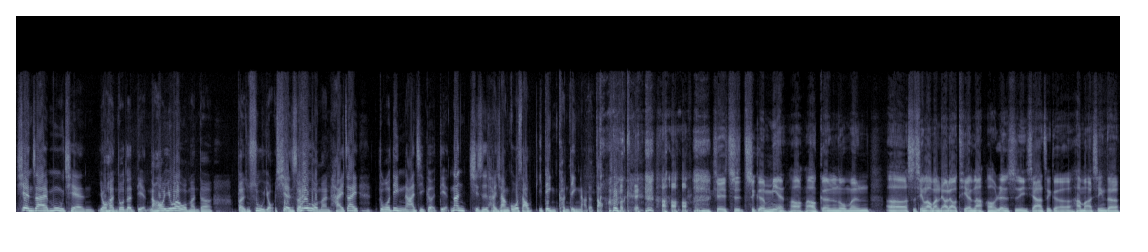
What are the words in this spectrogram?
现在目前有很多的点，然后因为我们的本数有限，所以我们还在夺定哪几个点。那其实很香锅烧，一定肯定拿得到。OK，好好好，所以吃吃个面啊，然后跟我们呃事情老板聊聊天啦，哦，认识一下这个哈马星的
